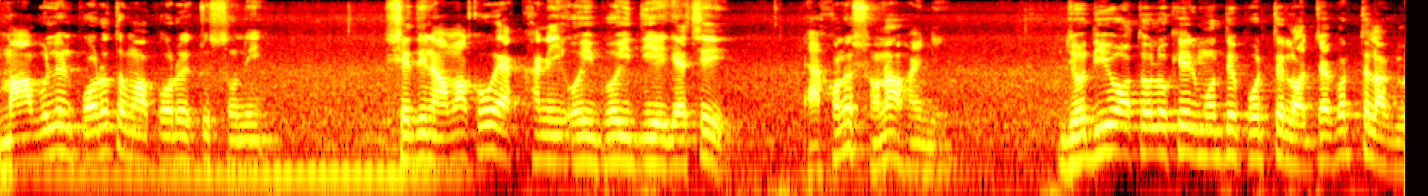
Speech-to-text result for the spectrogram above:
মা বললেন, পড়ো তো মা, পড়ো, একটু শুনি। সেদিন আমাকেও একখানি ওই বই দিয়ে গেছে। এখনও শোনা হয়নি। যদিও অত লোকের মধ্যে পড়তে লজ্জা করতে লাগল।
